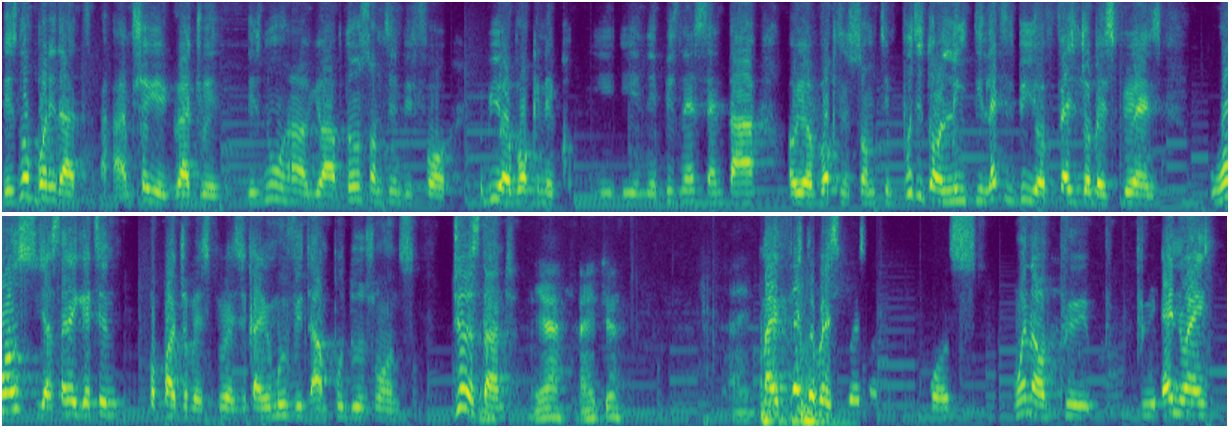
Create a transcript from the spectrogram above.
there's nobody that I'm sure you graduate. There's no how you have done something before. Maybe you're working in a, in a business center or you're working in something. Put it on LinkedIn. Let it be your first job experience. Once you are started getting proper job experience, you can remove it and put those ones. Do you understand? Yeah, I do. I do. my first job experience was when I was pre pre NYC.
